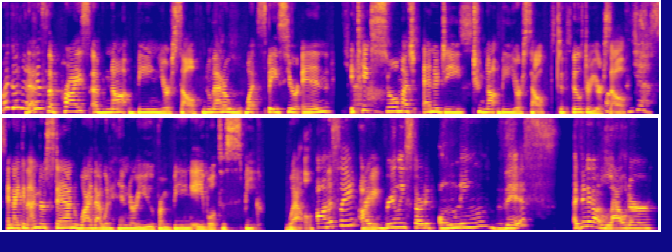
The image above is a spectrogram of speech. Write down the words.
My goodness. That is the price of not being yourself. No matter what space you're in, it takes so much energy to not be yourself, to filter yourself. Yes. And I can understand why that would hinder you from being able to speak well. Honestly, right? I really started owning this. I think I got louder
